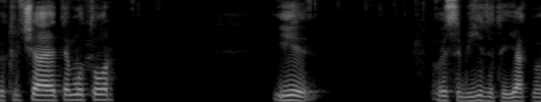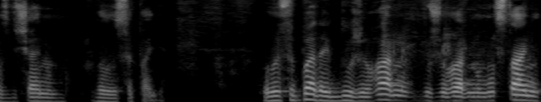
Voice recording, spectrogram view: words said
Виключаєте мотор, і ви собі їдете як на звичайному велосипеді. Велосипед дуже гарний, в дуже гарному стані.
